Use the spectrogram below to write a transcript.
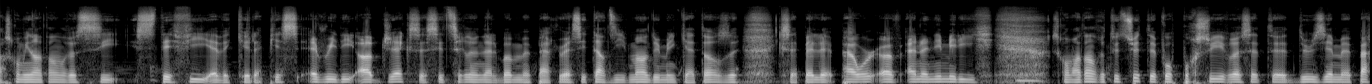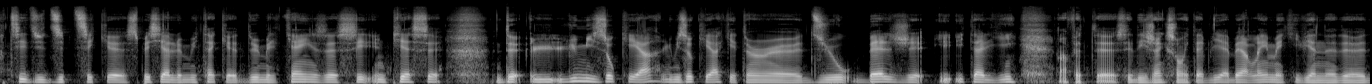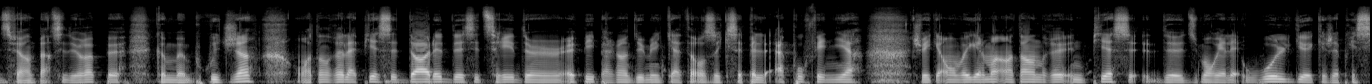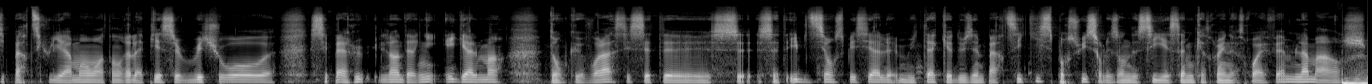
Alors, ce qu'on vient d'entendre, c'est Steffi avec la pièce Everyday Objects. C'est tiré d'un album paru assez tardivement en 2014 qui s'appelle Power of Anonymity. Ce qu'on va entendre tout de suite pour poursuivre cette deuxième partie du diptyque spécial Mutec 2015, c'est une pièce de Lumizokea. Lumizokea qui est un euh, duo belge-italien. En fait, euh, c'est des gens qui sont établis à Berlin mais qui viennent de différentes parties d'Europe euh, comme beaucoup de gens. On entendra la pièce Dotted, c'est tiré d'un EP paru en 2014 qui s'appelle Apophenia. Je vais, on va également entendre une pièce de, du Montréalais Woolg que j'apprécie particulièrement. On va entendre la pièce Ritual, c'est paru l'an dernier également. Donc euh, voilà, c'est cette, euh, cette édition spéciale Mutec deuxième partie qui se poursuit sur les ondes de CSM 89.3 FM, La Marge.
